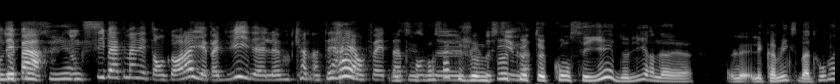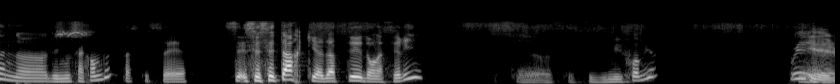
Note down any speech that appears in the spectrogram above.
te départ. conseiller. Donc si Batman est encore là, il n'y a pas de vide, elle n'a aucun intérêt, en fait, C'est pour ça le- que je ne peux que te conseiller de lire le, le- les comics Batwoman euh, des New 52 parce que c'est cet arc qui est adapté dans la série. C'est euh, dix mille fois mieux. Oui, et,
